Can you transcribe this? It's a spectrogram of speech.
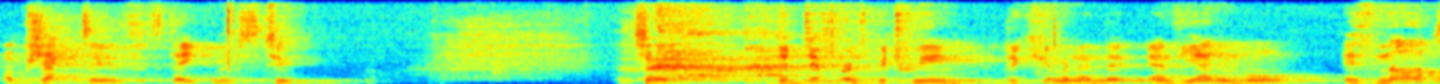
objective statements too. So, the difference between the human and the, and the animal is not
